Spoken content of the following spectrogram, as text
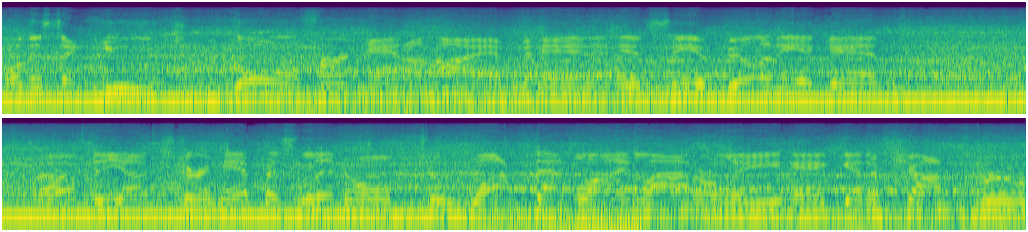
Well, this is a huge goal for Anaheim, and it's the ability again of the youngster Hampus Lindholm to walk that line laterally and get a shot through.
